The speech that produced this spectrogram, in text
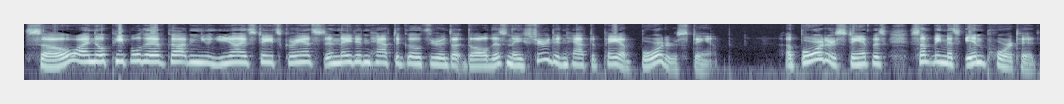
So I know people that have gotten United States grants and they didn't have to go through all this, and they sure didn't have to pay a border stamp. A border stamp is something that's imported.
